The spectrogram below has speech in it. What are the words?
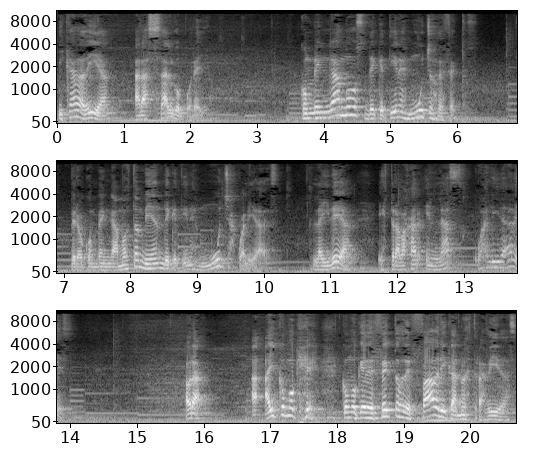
y cada día harás algo por ello. Convengamos de que tienes muchos defectos, pero convengamos también de que tienes muchas cualidades. La idea es trabajar en las cualidades. Ahora, hay como que, como que defectos de fábrica en nuestras vidas.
